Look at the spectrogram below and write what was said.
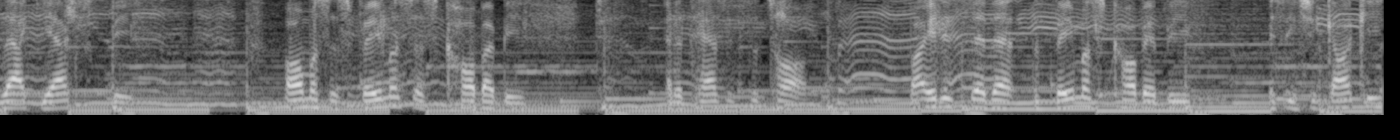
black yaks beef, almost as famous as Kobe beef, and the taste is the top. But it is said that the famous Kobe beef is Ishigaki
